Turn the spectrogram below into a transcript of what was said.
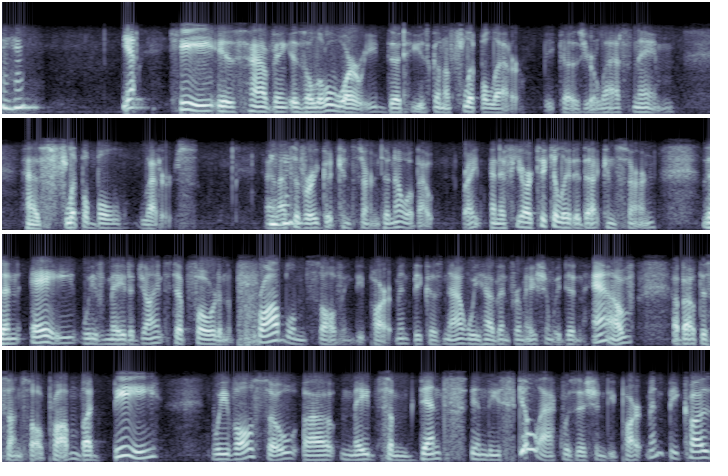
Mhm. Yep. He is having is a little worried that he's going to flip a letter because your last name has flippable letters. And mm-hmm. that's a very good concern to know about right? And if he articulated that concern, then A, we've made a giant step forward in the problem solving department because now we have information we didn't have about this unsolved problem. But B, we've also uh, made some dents in the skill acquisition department because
